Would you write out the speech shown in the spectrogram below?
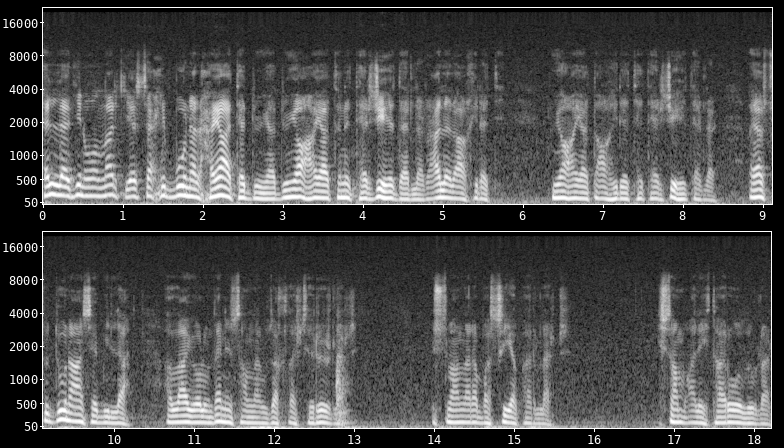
Ellezine onlar ki yestehibbûnel hayâte dünya. Dünya hayatını tercih ederler. Alel ahireti. Dünya hayatı ahirete tercih ederler. Ve yasuddûne asebillah. Allah yolundan insanlar uzaklaştırırlar. Müslümanlara baskı yaparlar. İslam aleyhtarı olurlar.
